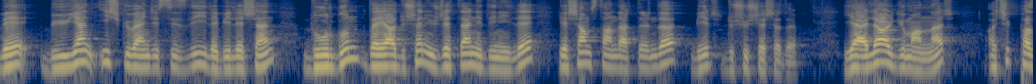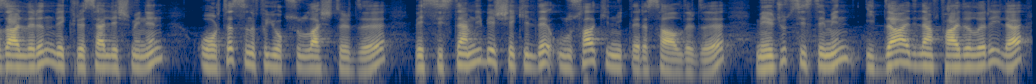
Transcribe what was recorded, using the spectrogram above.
ve büyüyen iş güvencesizliği ile birleşen durgun veya düşen ücretler nedeniyle yaşam standartlarında bir düşüş yaşadı. Yerli argümanlar açık pazarların ve küreselleşmenin orta sınıfı yoksullaştırdığı ve sistemli bir şekilde ulusal kimliklere saldırdığı, mevcut sistemin iddia edilen faydalarıyla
